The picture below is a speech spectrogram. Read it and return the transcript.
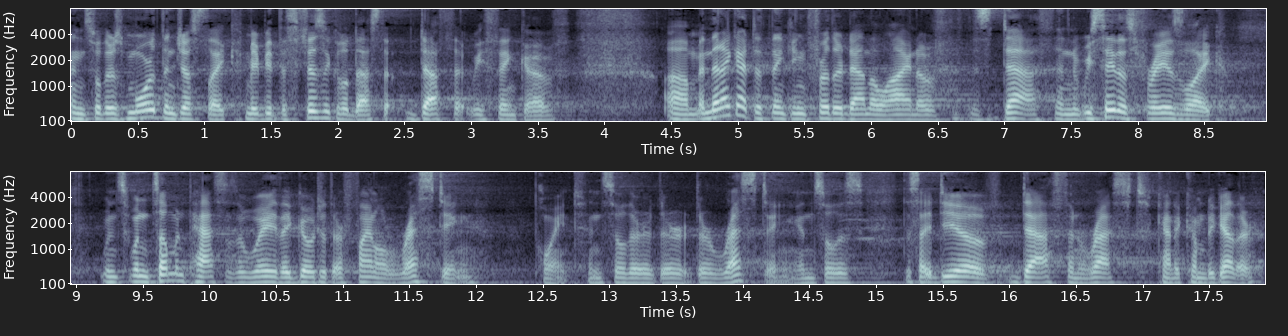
and so there's more than just like maybe this physical death that, death that we think of. Um, and then I got to thinking further down the line of this death, and we say this phrase like, when, when someone passes away, they go to their final resting point, and so they're, they're, they're resting. And so this, this idea of death and rest kind of come together.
